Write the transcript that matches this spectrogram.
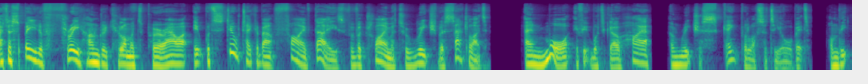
At a speed of 300 km per hour, it would still take about five days for the climber to reach the satellite, and more if it were to go higher and reach escape velocity orbit on the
